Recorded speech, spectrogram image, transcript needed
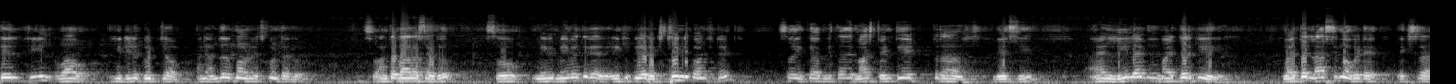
they will feel wow he did good job అని అందరూ మనం మెచ్చుకుంటారు. సో అంత బాగా రాశాడు. సో మేమైతే వీఆర్ ఎక్స్ట్రీమ్లీ కాన్ఫిడెంట్ సో ఇంకా మిగతా మార్చ్ ట్వంటీ ఎయిత్ వేసి అండ్ లీలా మా ఇద్దరికి మా ఇద్దరు లాస్ట్ సినిమా ఒకటే extra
